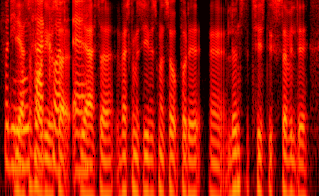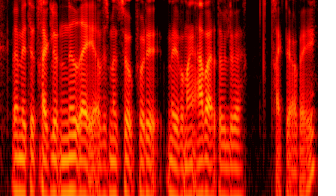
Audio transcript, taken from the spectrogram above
fordi ja, nogen så tager de cut så, af... Ja, så hvad skal man sige, hvis man så på det øh, lønstatistisk, så ville det være med til at trække lønnen nedad, og hvis man så på det med, hvor mange arbejdere, der ville det være trække det opad, ikke?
